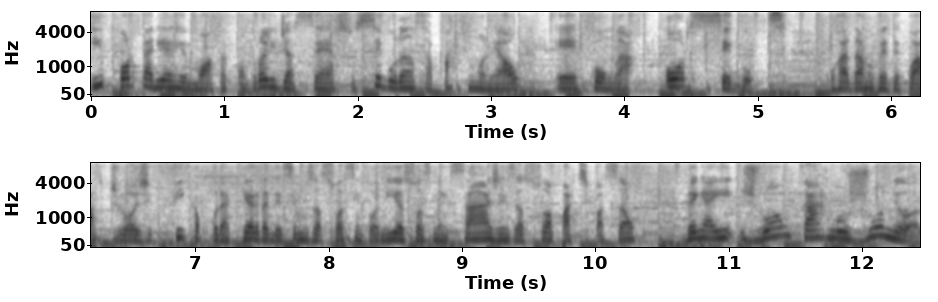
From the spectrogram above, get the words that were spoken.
E portaria remota, controle de acesso, segurança patrimonial é com a Orcegups. O Radar 94 de hoje fica por aqui. Agradecemos a sua sintonia, suas mensagens, a sua participação. Vem aí João Carlos Júnior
